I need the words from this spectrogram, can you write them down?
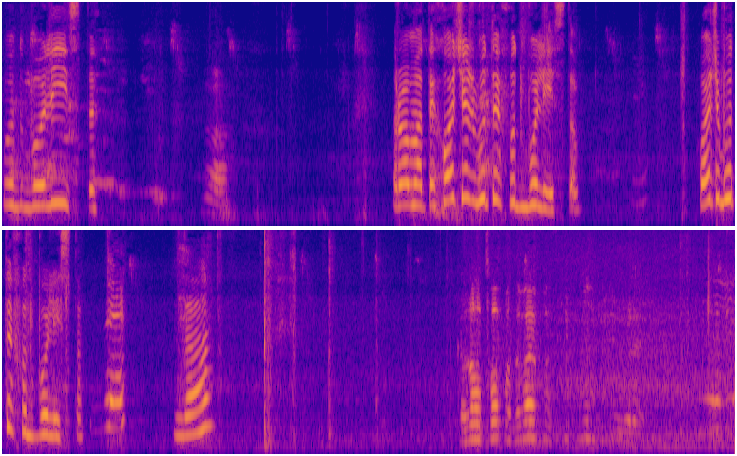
Футболісти. Да. Рома, ти хочеш бути футболістом? Хочеш бути футболістом? Да. Казав папа, давай баскетбол будемо гуляти.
